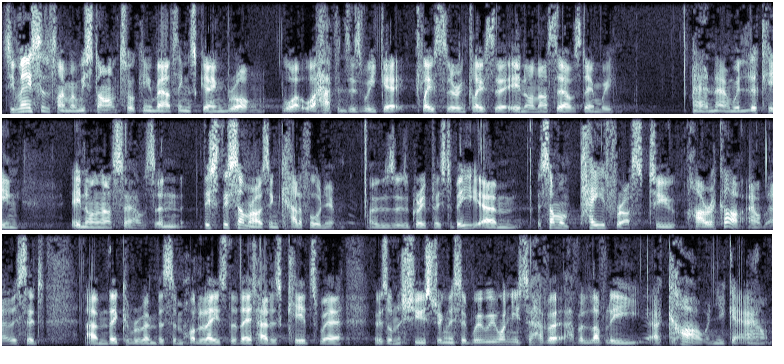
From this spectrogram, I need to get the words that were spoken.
See, most of the time when we start talking about things going wrong, what, what happens is we get closer and closer in on ourselves, don't we? And, and we're looking in on ourselves. And this, this summer I was in California. It was, it was a great place to be. Um, someone paid for us to hire a car out there. They said um, they could remember some holidays that they'd had as kids where it was on a shoestring. They said, we, we want you to have a, have a lovely uh, car when you get out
